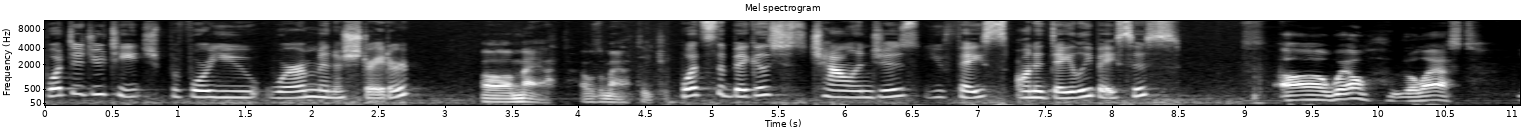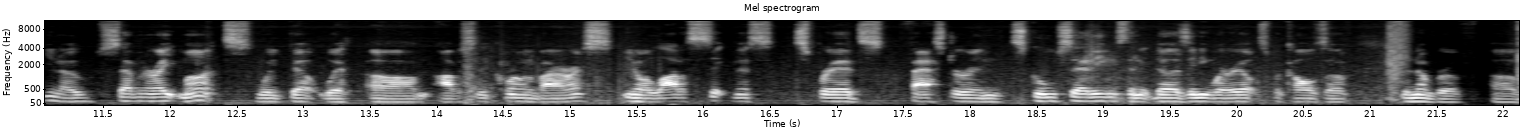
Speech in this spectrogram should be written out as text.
What did you teach before you were administrator? Uh, math. I was a math teacher. What's the biggest challenges you face on a daily basis? Uh, well, the last you know seven or eight months we've dealt with um, obviously coronavirus. You know, a lot of sickness spreads faster in school settings than it does anywhere else because of the number of, of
